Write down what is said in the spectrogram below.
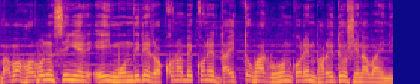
বাবা হরভজন সিংয়ের এই মন্দিরের রক্ষণাবেক্ষণের দায়িত্বভার গ্রহণ করেন ভারতীয় সেনাবাহিনী।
